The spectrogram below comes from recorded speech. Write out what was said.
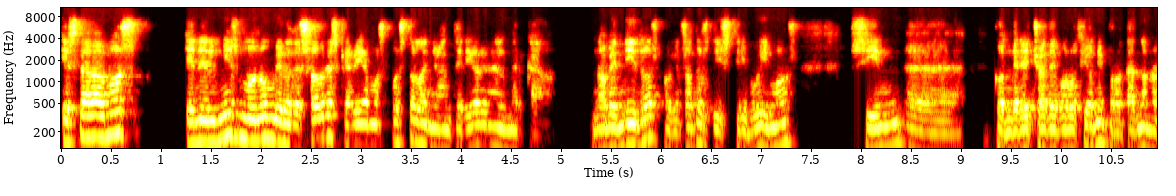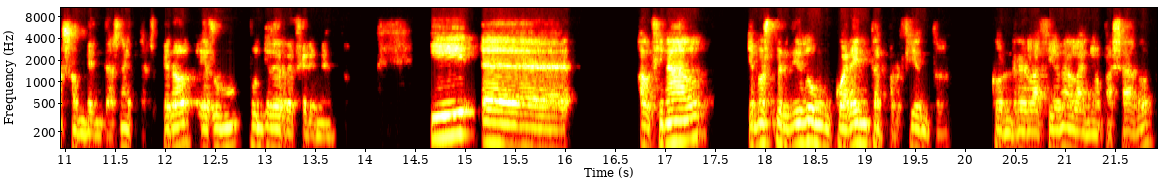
estábamos en el mismo número de sobres que habíamos puesto el año anterior en el mercado. No vendidos, porque nosotros distribuimos sin, eh, con derecho a devolución y por lo tanto no son ventas netas, pero es un punto de referimiento. Y eh, al final hemos perdido un 40% con relación al año pasado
